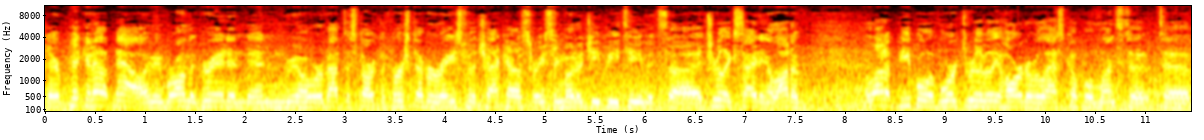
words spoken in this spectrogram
they're picking up now. I mean, we're on the grid, and, and you know we're about to start the first ever race for the Trackhouse Racing MotoGP team. It's uh, it's really exciting. A lot of a lot of people have worked really, really hard over the last couple of months to, to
